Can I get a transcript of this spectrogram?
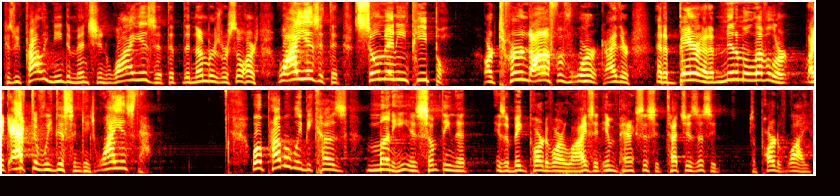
Because we probably need to mention why is it that the numbers were so harsh? Why is it that so many people are turned off of work, either at a bare, at a minimal level or like actively disengaged? Why is that? Well, probably because money is something that is a big part of our lives. It impacts us, it touches us, it's a part of life.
